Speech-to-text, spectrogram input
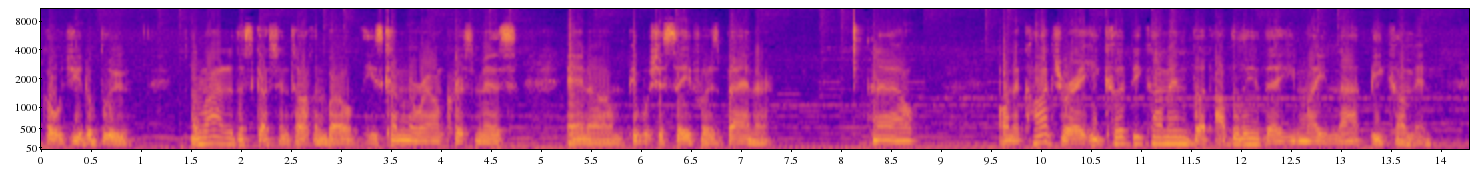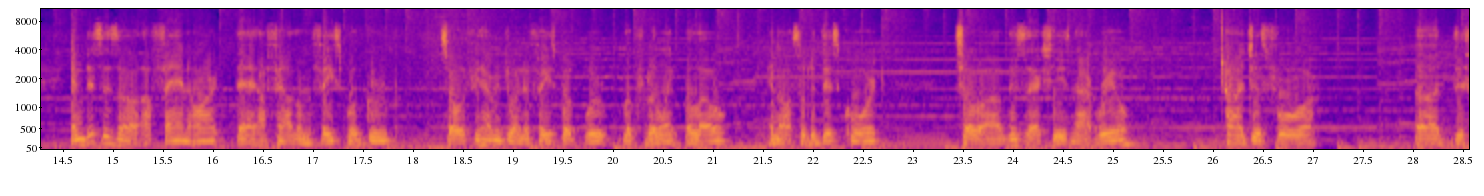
Gogeta Blue. There's been a lot of discussion talking about he's coming around Christmas and um, people should save for his banner. Now, on the contrary, he could be coming but I believe that he might not be coming. And this is a, a fan art that I found on the Facebook group. So if you haven't joined the Facebook group, look for the link below and also the discord. So uh, this actually is not real. Uh, just for uh, dis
